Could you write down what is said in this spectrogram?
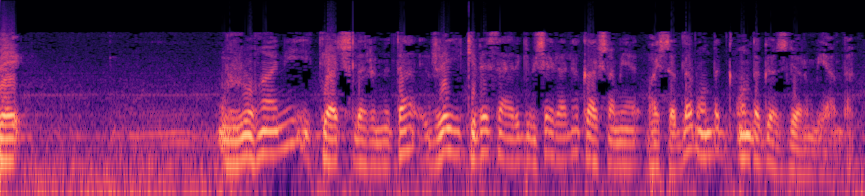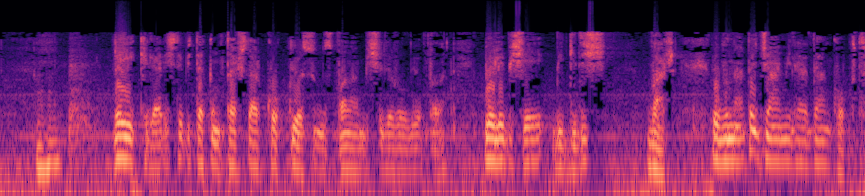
Ve ruhani ihtiyaçlarını da reiki vesaire gibi şeylerle karşılamaya başladılar. Onu da, onu da gözlüyorum bir yandan. Hı hı. Reikiler işte bir takım taşlar kokluyorsunuz falan bir şeyler oluyor falan. Böyle bir şey bir gidiş var. Ve bunlar da camilerden koptu.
